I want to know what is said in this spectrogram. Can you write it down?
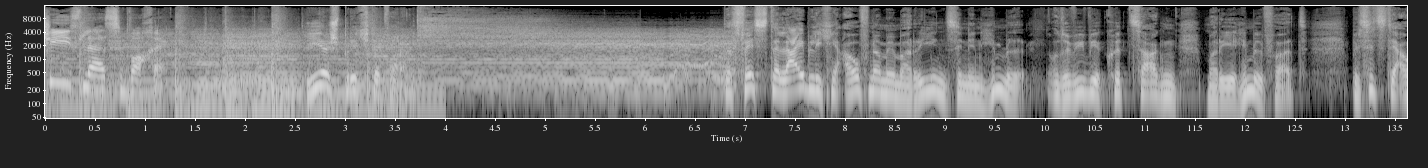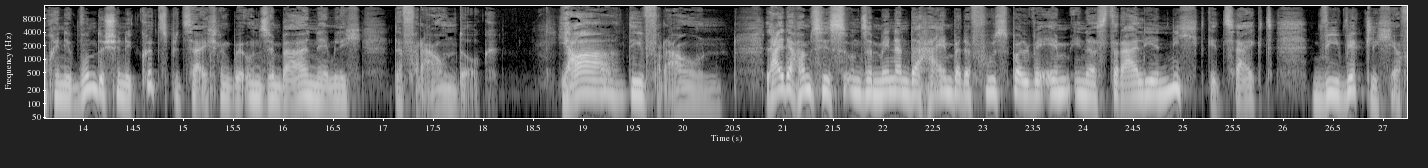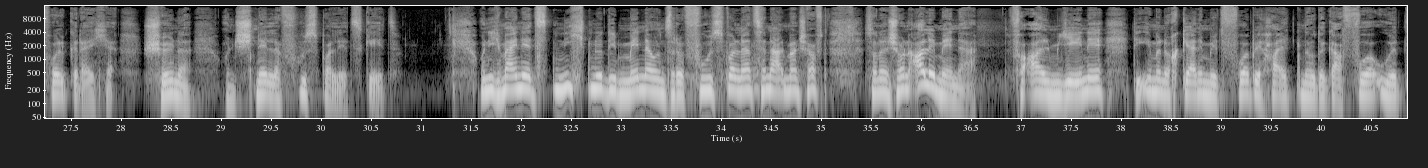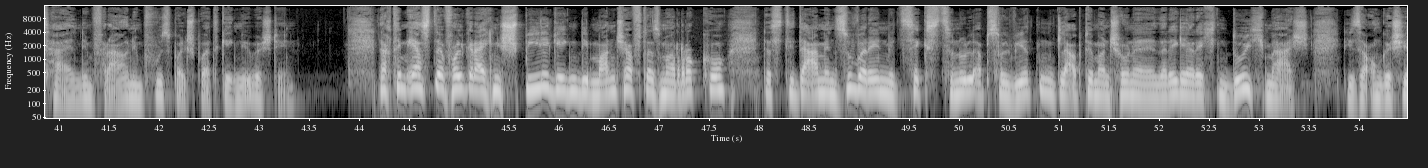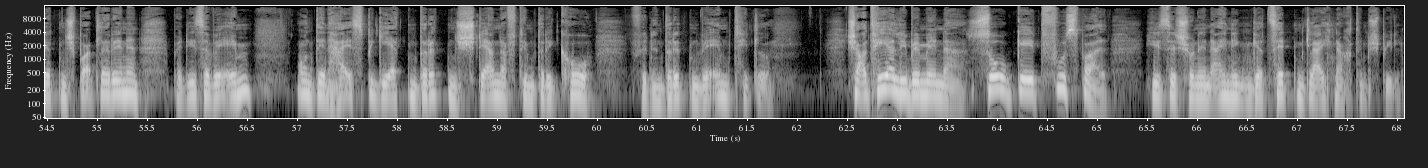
Schießlers Woche. Hier spricht der Pfarrer. Das Fest der leiblichen Aufnahme Mariens in den Himmel, oder wie wir kurz sagen, Maria Himmelfahrt, besitzt ja auch eine wunderschöne Kurzbezeichnung bei uns in Bayern, nämlich der Frauendog. Ja, die Frauen. Leider haben sie es unseren Männern daheim bei der Fußball-WM in Australien nicht gezeigt, wie wirklich erfolgreicher, schöner und schneller Fußball jetzt geht. Und ich meine jetzt nicht nur die Männer unserer Fußballnationalmannschaft, sondern schon alle Männer, vor allem jene, die immer noch gerne mit Vorbehalten oder gar Vorurteilen den Frauen im Fußballsport gegenüberstehen. Nach dem ersten erfolgreichen Spiel gegen die Mannschaft aus Marokko, das die Damen souverän mit 6 zu 0 absolvierten, glaubte man schon einen regelrechten Durchmarsch dieser engagierten Sportlerinnen bei dieser WM und den heiß begehrten dritten Stern auf dem Trikot für den dritten WM-Titel. Schaut her, liebe Männer, so geht Fußball, hieß es schon in einigen Gazetten gleich nach dem Spiel.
